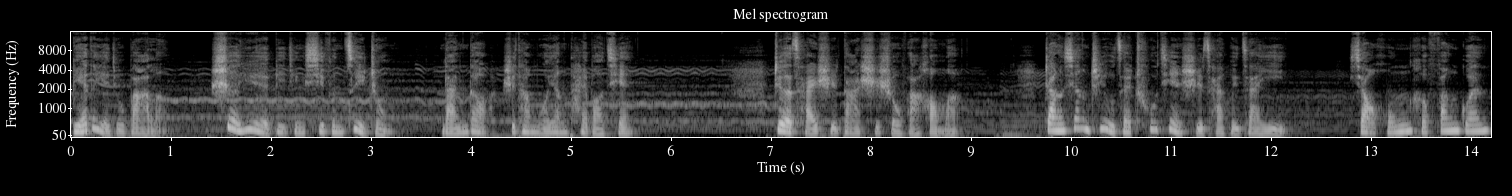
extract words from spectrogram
别的也就罢了，麝月毕竟戏份最重，难道是她模样太抱歉？这才是大师手法好吗？长相只有在初见时才会在意。小红和方官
